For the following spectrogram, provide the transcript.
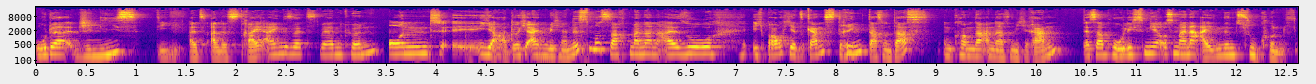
oder Genies, die als alles drei eingesetzt werden können. Und äh, ja, durch einen Mechanismus sagt man dann also, ich brauche jetzt ganz dringend das und das und komme da anders nicht ran. Deshalb hole ich es mir aus meiner eigenen Zukunft.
